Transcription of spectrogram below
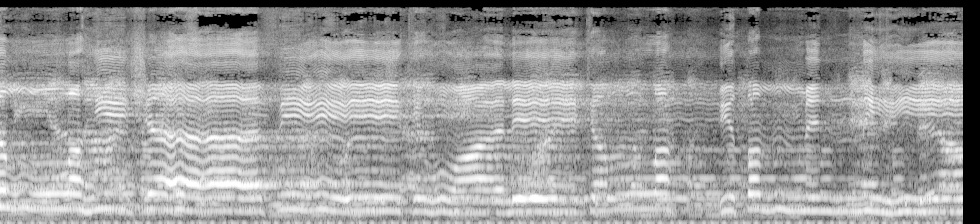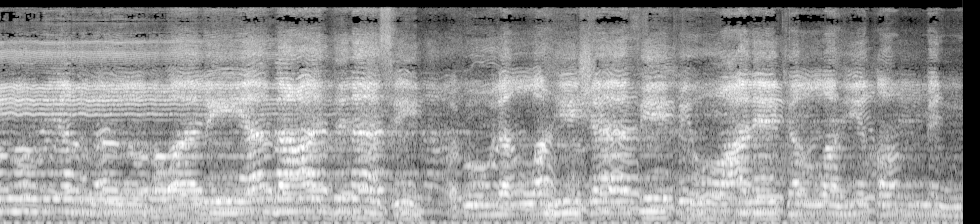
الله يشافيك وعليك الله يطمني. يا بعد ناسي. وقول الله يشافيك وعليك الله يطمني.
